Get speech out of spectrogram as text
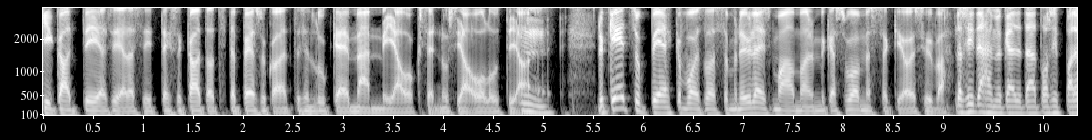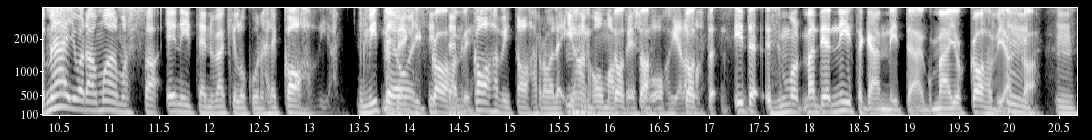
giganttiin ja siellä sitten sä katot sitä pesukonetta, sen lukee mämmi ja oksennus ja olut. Ja... Mm. No ketsuppi ehkä voisi olla semmoinen yleismaailman, mikä Suomessakin olisi hyvä. No sitähän me käytetään tosi paljon. Mehän juodaan maailmassa eniten väkilukuun nähden kahvia. Niin miten No olisi kahvi. sitten kahvitahroille ihan oma totta, pesuohjelma? Totta. Ite, siis mulla, mä en tiedä niistäkään mitään, kun mä en juo kahviakaan. Mm. Mm.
